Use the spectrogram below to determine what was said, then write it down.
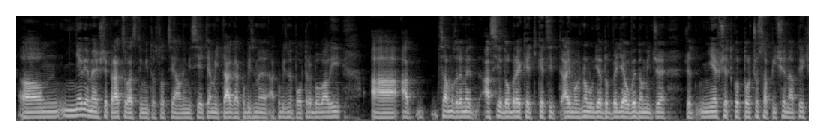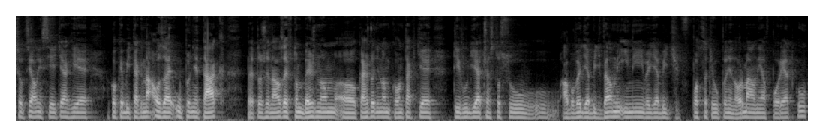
Um, nevieme ešte pracovať s týmito sociálnymi sieťami tak, ako by sme, ako by sme potrebovali. A, a samozrejme asi je dobré, keď, keď si aj možno ľudia vedia uvedomiť, že, že nie všetko to, čo sa píše na tých sociálnych sieťach je ako keby tak naozaj úplne tak, pretože naozaj v tom bežnom každodennom kontakte tí ľudia často sú, alebo vedia byť veľmi iní, vedia byť v podstate úplne normálni a v poriadku,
